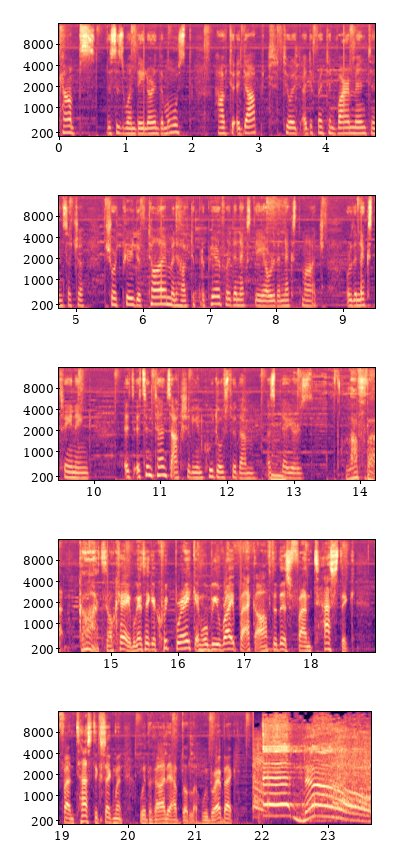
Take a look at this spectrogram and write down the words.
camps, this is when they learn the most how to adapt to a, a different environment in such a short period of time and how to prepare for the next day or the next match or the next training. It, it's intense actually, and kudos to them as Mm. players. Love that. God. Okay, we're going to take a quick break and we'll be right back after this fantastic, fantastic segment with Ghalia Abdullah. We'll be right back. And now,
